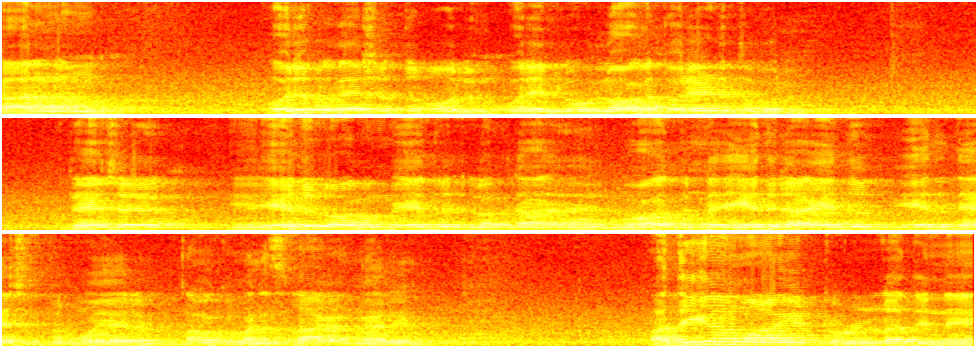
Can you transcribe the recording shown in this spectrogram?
കാരണം ഒരു പ്രദേശത്ത് പോലും ഒരു ലോകത്ത് ഒരിടത്ത് പോലും പ്രത്യേകിച്ച് ഏത് ലോകം ഏത് ലോകത്തിന്റെ ഏത് ഏത് ഏത് ദേശത്ത് പോയാലും നമുക്ക് മനസ്സിലാകാൻ കാര്യം അധികമായിട്ടുള്ളതിനെ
